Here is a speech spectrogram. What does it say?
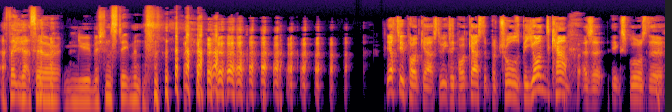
I think that's our new mission statement. The Earth 2 podcast, the weekly podcast that patrols beyond camp as it explores the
